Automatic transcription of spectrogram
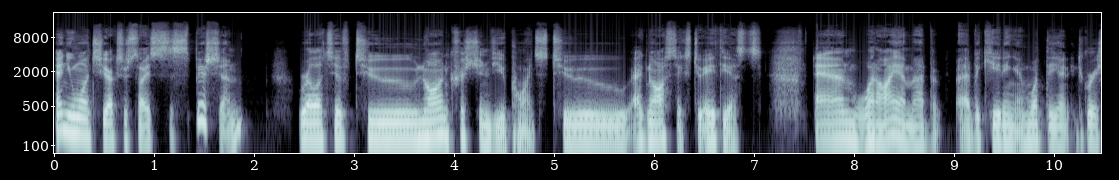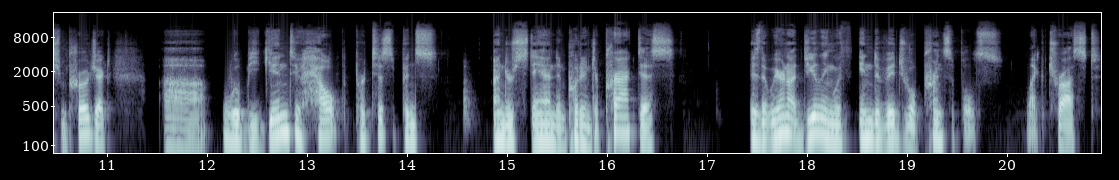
and you want to exercise suspicion relative to non Christian viewpoints, to agnostics, to atheists. And what I am adv- advocating and what the integration project uh, will begin to help participants understand and put into practice is that we are not dealing with individual principles like trust,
